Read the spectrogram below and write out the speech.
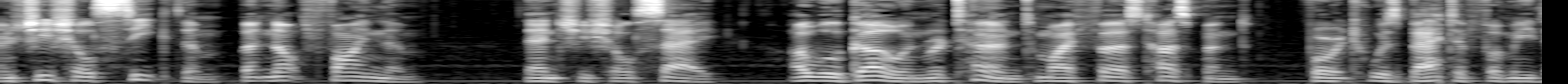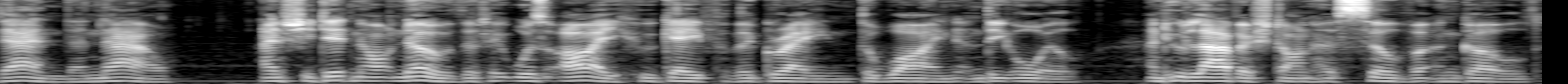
and she shall seek them, but not find them. Then she shall say, I will go and return to my first husband, for it was better for me then than now. And she did not know that it was I who gave her the grain, the wine, and the oil, and who lavished on her silver and gold,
